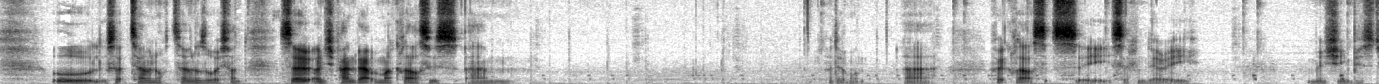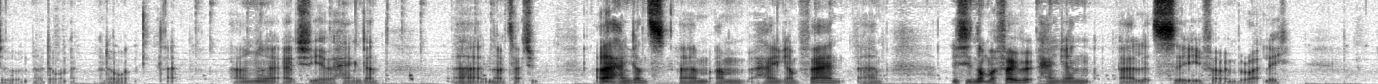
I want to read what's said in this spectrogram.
Ooh, looks like terminal. Terminal's always fun. So I'm just playing about with my classes. Um, I don't want uh, quick class. Let's see, secondary machine pistol. No, I don't want that. I don't want that. I'm gonna actually have a handgun. Uh, no attachment. I like handguns. Um, I'm a handgun fan. Um, this is not my favourite handgun. Uh, let's see if I remember rightly.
